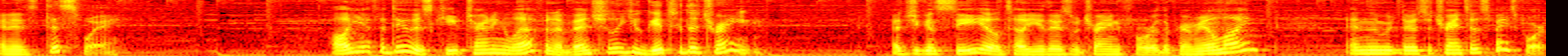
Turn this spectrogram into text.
and it's this way. All you have to do is keep turning left and eventually you get to the train. As you can see, it'll tell you there's a train for the Premium Line, and then there's a train to the spaceport.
